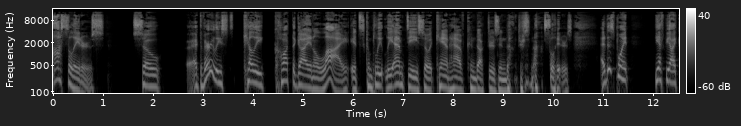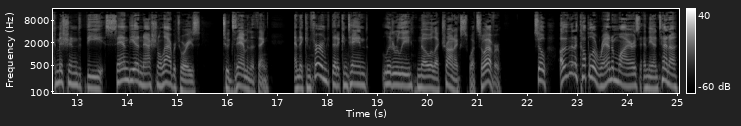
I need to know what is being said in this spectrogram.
oscillators. So, at the very least, Kelly caught the guy in a lie. It's completely empty, so it can't have conductors, inductors, and oscillators. At this point, the FBI commissioned the Sandia National Laboratories to examine the thing, and they confirmed that it contained literally no electronics whatsoever. So, other than a couple of random wires and the antenna,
